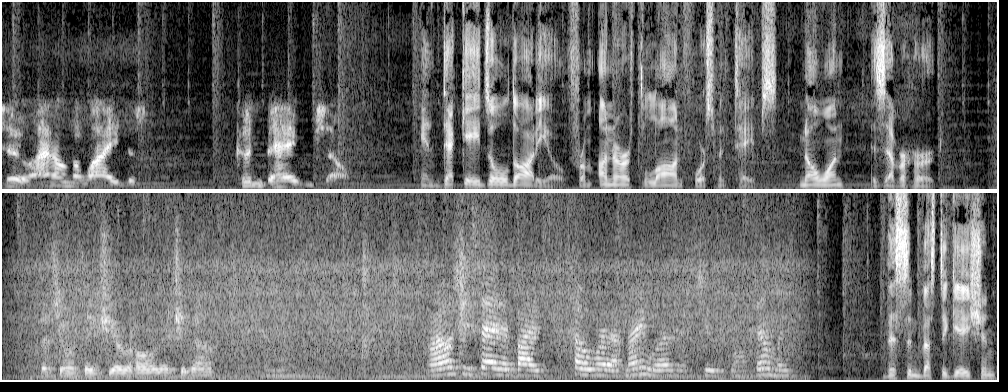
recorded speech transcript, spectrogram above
too. I don't know why he just couldn't behave himself. And decades old audio from unearthed law enforcement tapes no one has ever heard. That's the only thing she ever hollered at you about? Mm-hmm. Well, she said if I told her where that money was, that she was going to film me. This investigation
